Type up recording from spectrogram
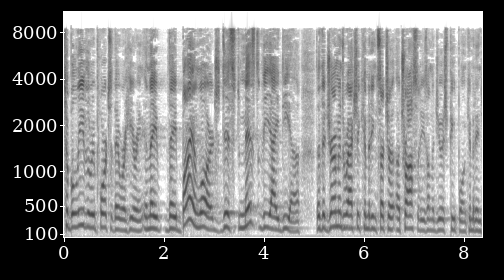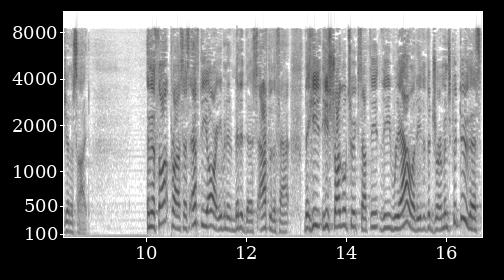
to believe the reports that they were hearing. And they, they by and large, dismissed the idea that the Germans were actually committing such atrocities on the Jewish people and committing genocide. In the thought process, FDR even admitted this after the fact, that he, he struggled to accept the, the reality that the Germans could do this.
